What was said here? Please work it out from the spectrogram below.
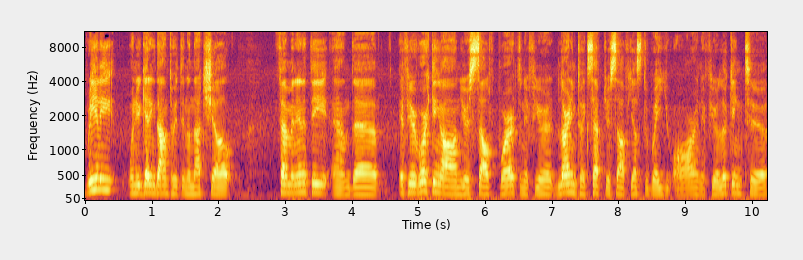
really when you're getting down to it in a nutshell femininity and uh, if you're working on your self-worth and if you're learning to accept yourself just the way you are and if you're looking to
